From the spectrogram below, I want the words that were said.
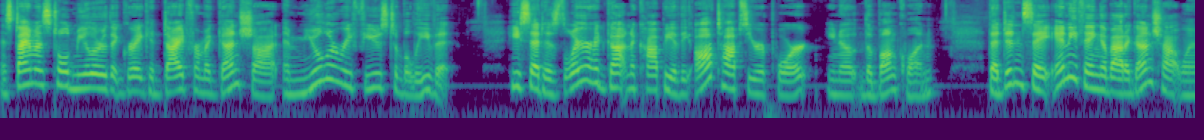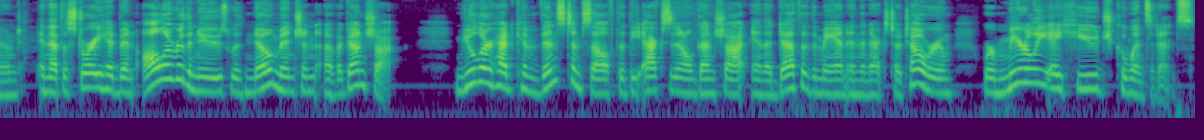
and Steinmetz told Mueller that Greg had died from a gunshot, and Mueller refused to believe it. He said his lawyer had gotten a copy of the autopsy report, you know, the bunk one, that didn't say anything about a gunshot wound, and that the story had been all over the news with no mention of a gunshot. Mueller had convinced himself that the accidental gunshot and the death of the man in the next hotel room were merely a huge coincidence.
